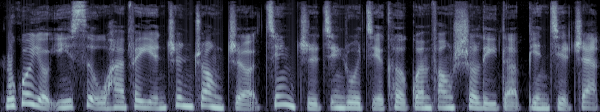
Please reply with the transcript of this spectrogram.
如果有疑似武汉肺炎症状者，禁止进入捷克官方设立的边界站。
